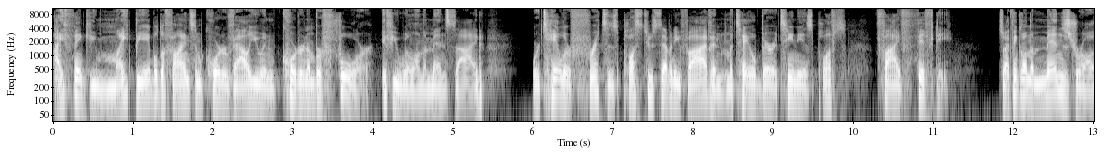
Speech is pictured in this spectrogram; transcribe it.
I think you might be able to find some quarter value in quarter number four, if you will, on the men's side, where Taylor Fritz is plus 275 and Matteo Berrettini is plus 550. So I think on the men's draw,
